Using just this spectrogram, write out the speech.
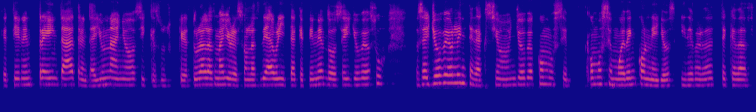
Que tienen 30, 31 años y que sus criaturas las mayores son las de ahorita, que tienen 12, y yo veo su, o sea, yo veo la interacción, yo veo cómo se, cómo se mueven con ellos y de verdad te quedas,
